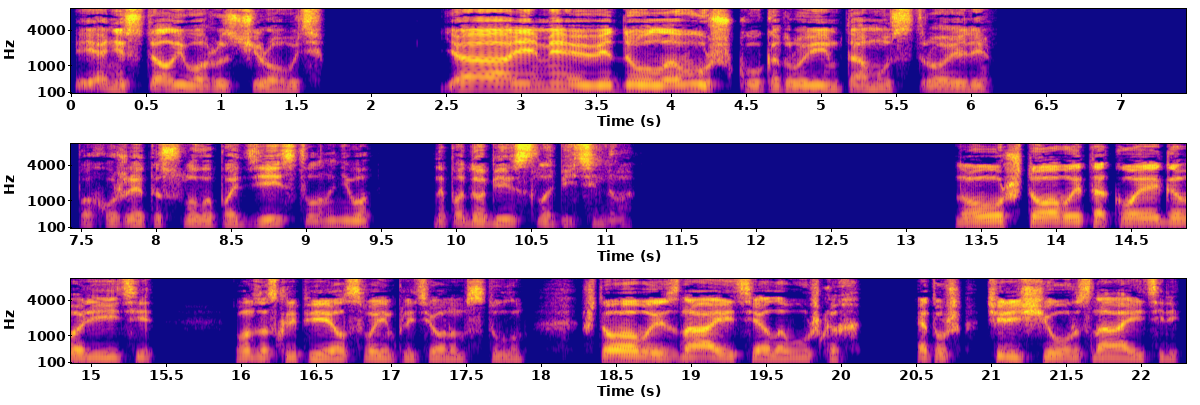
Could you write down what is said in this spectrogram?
и я не стал его разочаровывать. Я имею в виду ловушку, которую им там устроили. Похоже, это слово подействовало на него наподобие слабительного. «Ну, что вы такое говорите?» Он заскрипел своим плетеным стулом. «Что вы знаете о ловушках? Это уж чересчур знаете ли.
